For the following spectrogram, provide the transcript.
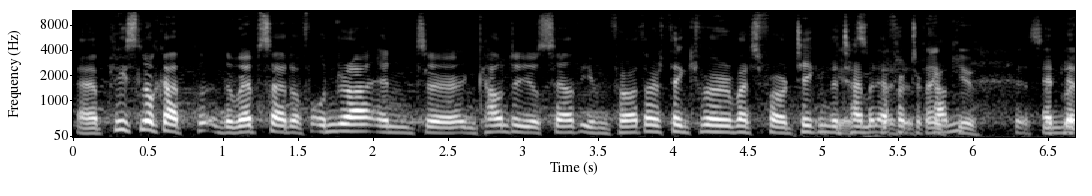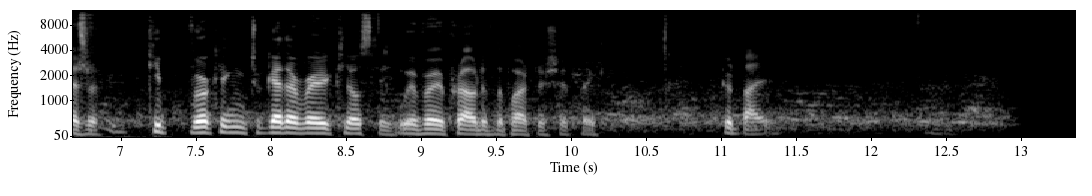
Uh, please look up the website of UNRWA and uh, encounter yourself even further. Thank you very much for taking the time and effort to Thank come. you. It's and a pleasure. let's keep working together very closely. We're very proud of the partnership. Thank you. Goodbye.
